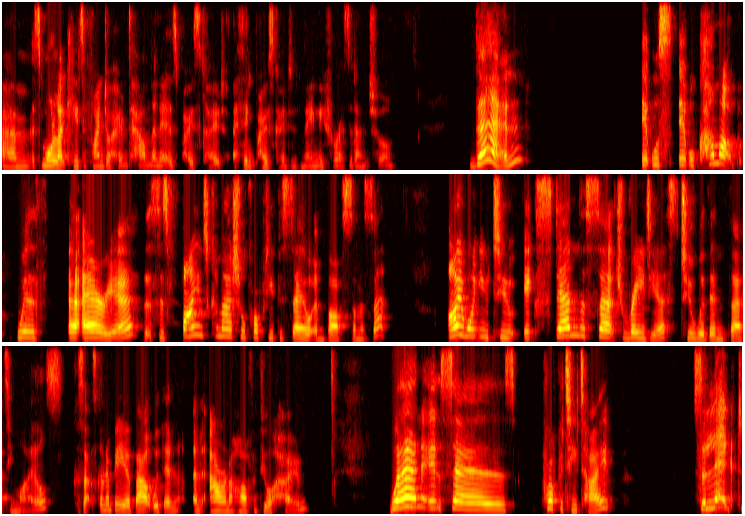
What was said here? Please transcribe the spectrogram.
Um, it's more likely to find your hometown than it is postcode. I think postcode is mainly for residential. Then it will it will come up with area that says find commercial property for sale in Bath, Somerset. I want you to extend the search radius to within 30 miles because that's going to be about within an hour and a half of your home. When it says property type, select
